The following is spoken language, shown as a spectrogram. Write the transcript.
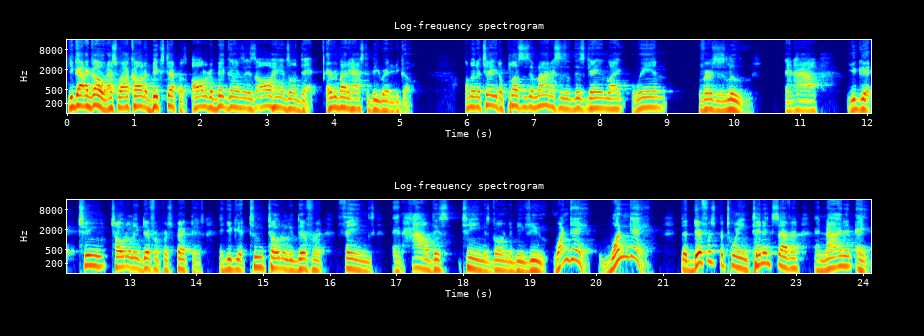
you got to go. That's why I call it big steppers. All of the big guns is all hands on deck. Everybody has to be ready to go. I'm going to tell you the pluses and minuses of this game, like win versus lose, and how you get two totally different perspectives and you get two totally different things and how this team is going to be viewed. One game, one game the difference between 10 and 7 and 9 and 8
